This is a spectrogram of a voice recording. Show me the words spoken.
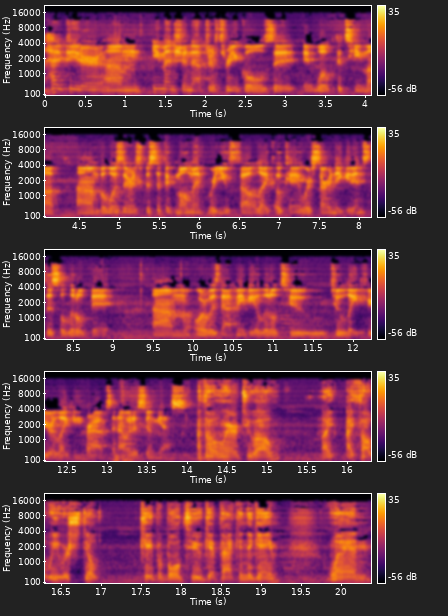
Hi, Peter. Um, you mentioned after three goals it, it woke the team up. Um, but was there a specific moment where you felt like, okay, we're starting to get into this a little bit? Um, or was that maybe a little too too late for your liking, perhaps? And I would assume yes. I thought when we were 2 0, I, I thought we were still capable to get back in the game. When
